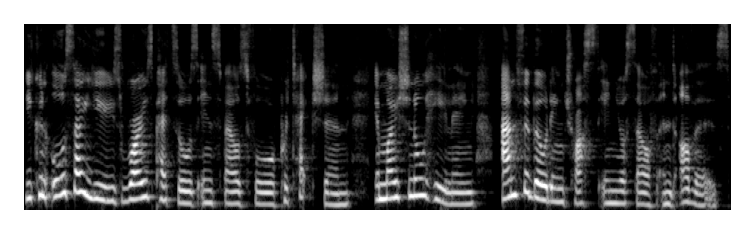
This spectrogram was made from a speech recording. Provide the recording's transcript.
You can also use rose petals in spells for protection, emotional healing, and for building trust in yourself and others.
